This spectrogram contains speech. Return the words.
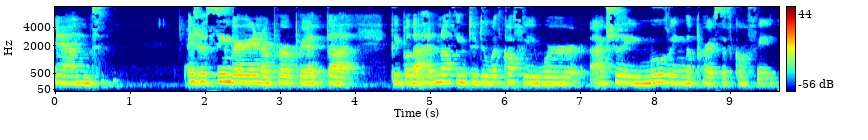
and it just seemed very inappropriate that people that had nothing to do with coffee were actually moving the price of coffee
